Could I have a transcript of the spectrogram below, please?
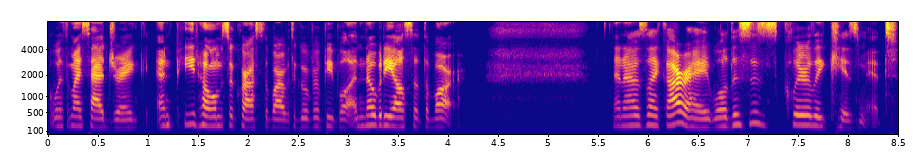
with my sad drink, and Pete Holmes across the bar with a group of people, and nobody else at the bar. And I was like, "All right, well, this is clearly kismet."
